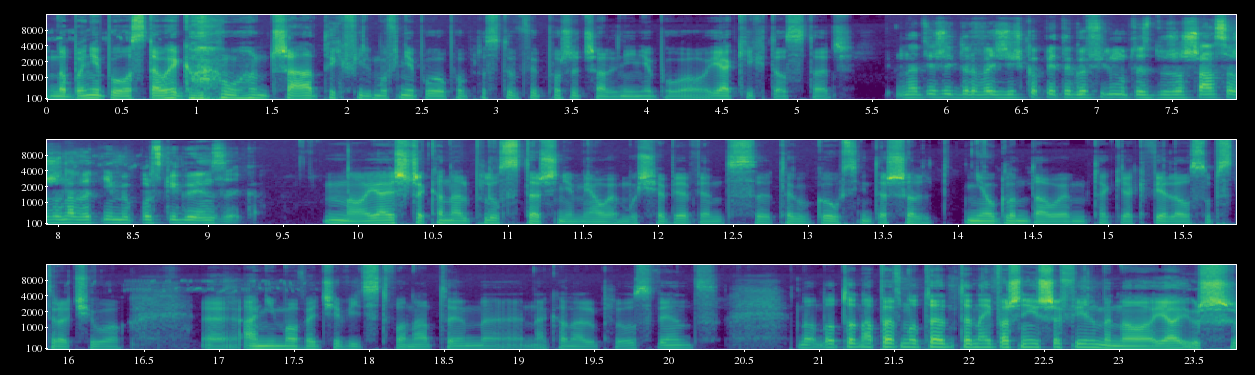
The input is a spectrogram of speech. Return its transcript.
No bo nie było stałego łącza, tych filmów nie było po prostu w wypożyczalni, nie było jak ich dostać. Nawet jeżeli dorwać gdzieś kopię tego filmu, to jest duża szansa, że nawet nie miał polskiego języka. No, ja jeszcze Kanal Plus też nie miałem u siebie, więc tego Ghost in the Shell nie oglądałem, tak jak wiele osób straciło e, animowe dziewictwo na tym, e, na Kanal Plus, więc no, no to na pewno te, te najważniejsze filmy, no ja już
